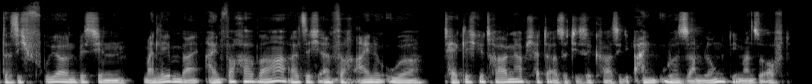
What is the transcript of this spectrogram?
dass ich früher ein bisschen mein Leben einfacher war, als ich einfach eine Uhr täglich getragen habe. Ich hatte also diese quasi die ein Uhr Sammlung, die man so oft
